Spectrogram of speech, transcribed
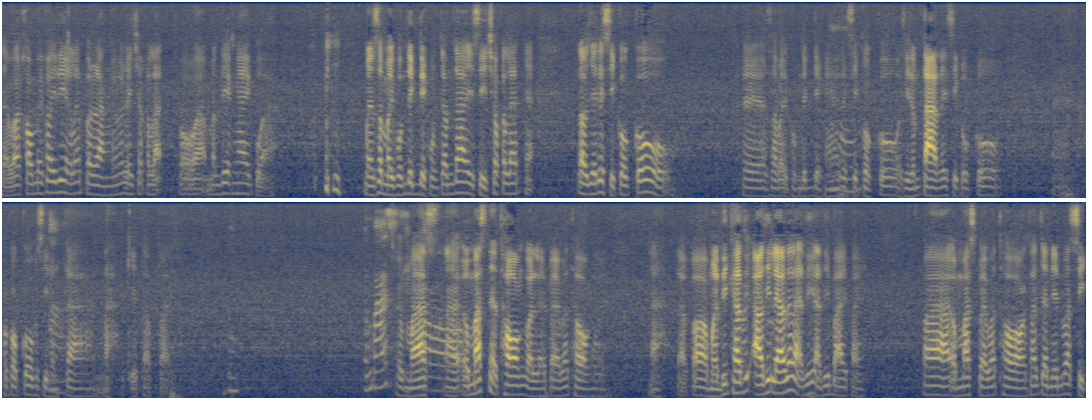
แต่ว่าเขาไม่ค่อยเรียกแล้วปรังเขาเรียกช็อกโกแลตเพราะว่ามันเรียกง่ายกว่า เหมือนสมัยผมเด็ก ๆ ผมจำได้สีช็อกโกแลตเนี่ย เราจะได้สีโกโก้เออสมัยผมเด็กๆนะเรียกสีโกโก้ สีน้ำตาลเรียกสีโกโก้อ่าเพราะโกโก้เป็นสีน้ำตาลนะโอเคต่อไปเออร์มัสเออร์มัสสีทงอ่าเออร์มัสเนี่ยทองก่อนเลยแปลว่าทองเลยนะแล้วก็เหมือนที่คราวที่เอาที่แล้วนั่นแหละที่อธิบายไป ว่าเออร์มัสแปลว่าทอง ถ้าจะเน้นว่าสี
